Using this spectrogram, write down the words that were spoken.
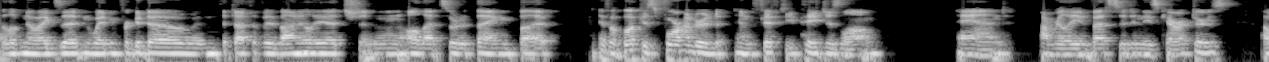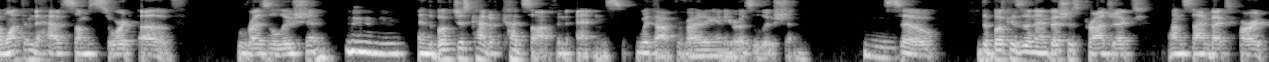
I love No Exit and Waiting for Godot and The Death of Ivan Ilyich and all that sort of thing. But if a book is 450 pages long and I'm really invested in these characters, I want them to have some sort of resolution. Mhm. And the book just kind of cuts off and ends without providing any resolution. Mhm. So the book is an ambitious project on Steinbeck's part,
